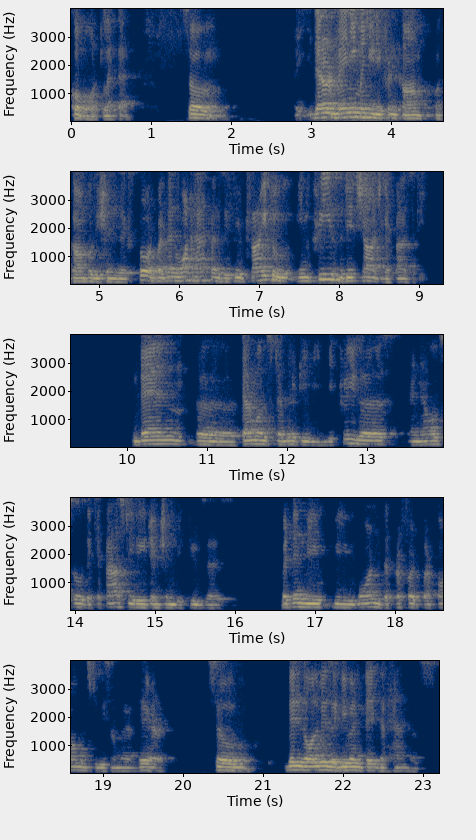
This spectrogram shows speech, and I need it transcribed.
cobalt, like that. So there are many, many different comp compositions explored, but then what happens if you try to increase the discharge capacity? then the thermal stability decreases and also the capacity retention decreases. But then we, we want the preferred performance to be somewhere there. So there is always a give and take that happens.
